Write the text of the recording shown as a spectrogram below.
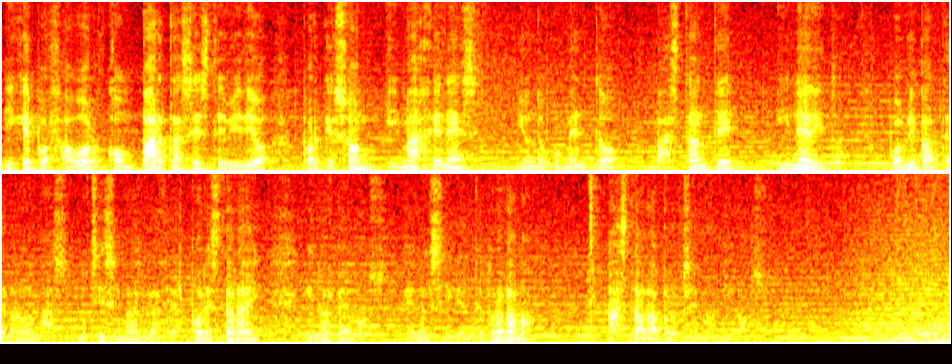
y que por favor compartas este vídeo porque son imágenes y un documento bastante inédito. Por mi parte nada más. Muchísimas gracias por estar ahí y nos vemos en el siguiente programa. Hasta la próxima amigos.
